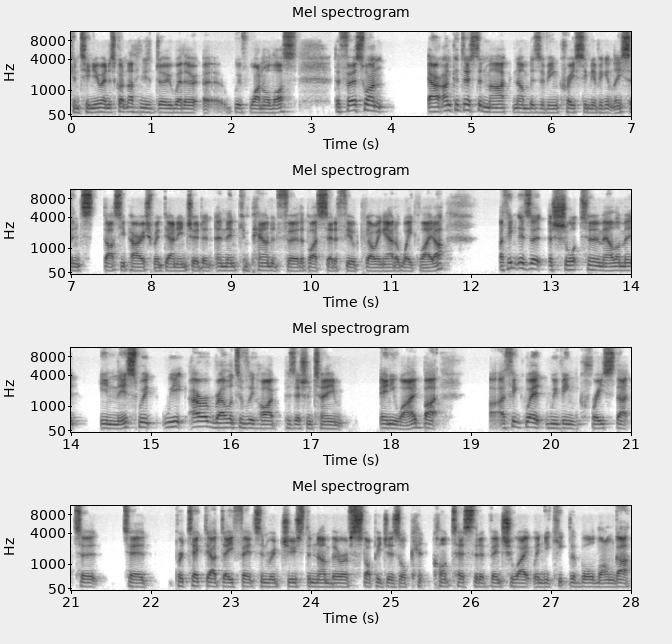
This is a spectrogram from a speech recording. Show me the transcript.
continue, and it's got nothing to do whether uh, we've won or lost. The first one our uncontested mark numbers have increased significantly since Darcy Parish went down injured and, and then compounded further by Setterfield going out a week later. I think there's a, a short term element in this. We we are a relatively high possession team anyway, but I think we we've increased that to to protect our defense and reduce the number of stoppages or contests that eventuate when you kick the ball longer,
